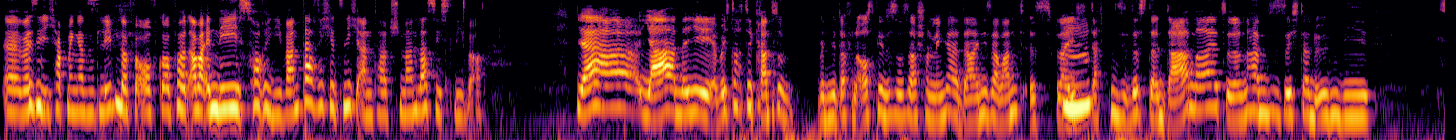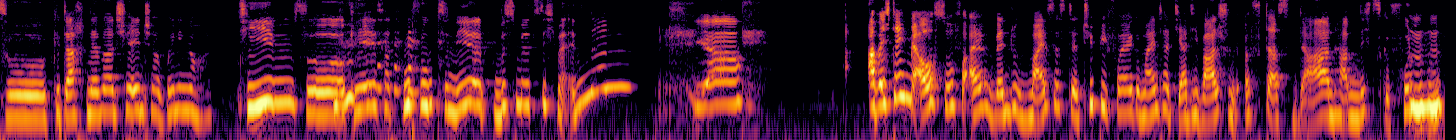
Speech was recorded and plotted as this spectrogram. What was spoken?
äh, weiß nicht, ich habe mein ganzes Leben dafür aufgeopfert, aber nee, sorry, die Wand darf ich jetzt nicht antatschen, dann lass ich es lieber. Ja, ja, nee, aber ich dachte gerade so, wenn wir davon ausgehen, dass das ja schon länger da in dieser Wand ist, vielleicht mhm. dachten sie das dann damals und dann haben sie sich dann irgendwie so gedacht, never change a winning team. So, okay, es hat gut funktioniert, müssen wir jetzt nicht mehr ändern? Ja. Aber ich denke mir auch so, vor allem, wenn du meinst, dass der Typi vorher gemeint hat, ja, die waren schon öfters da und haben nichts gefunden. Mhm.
